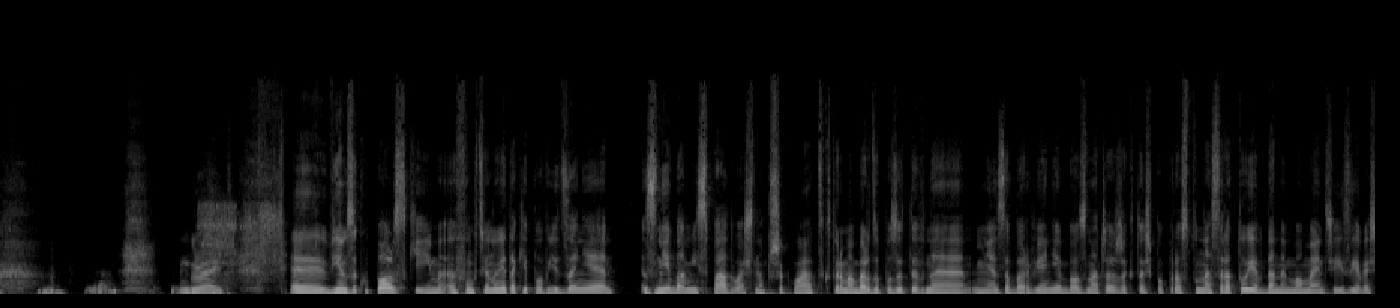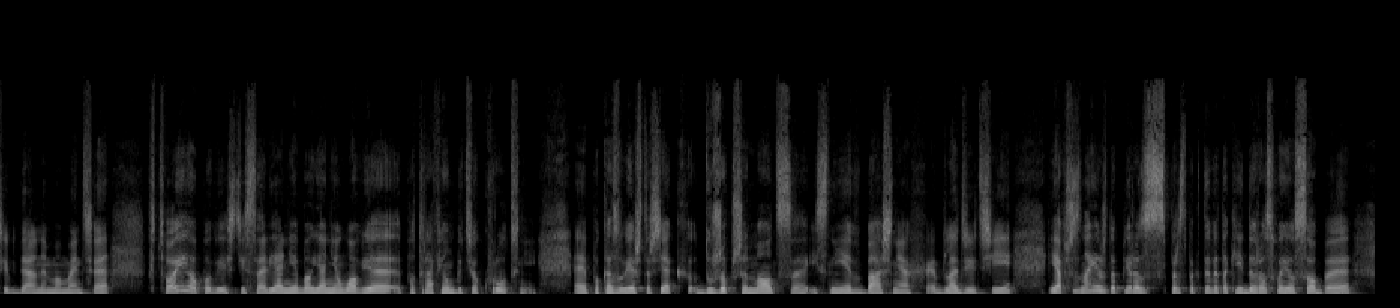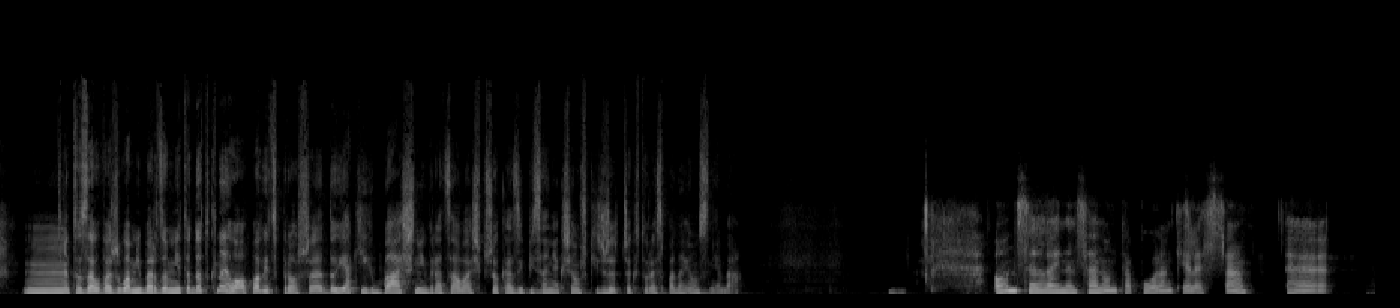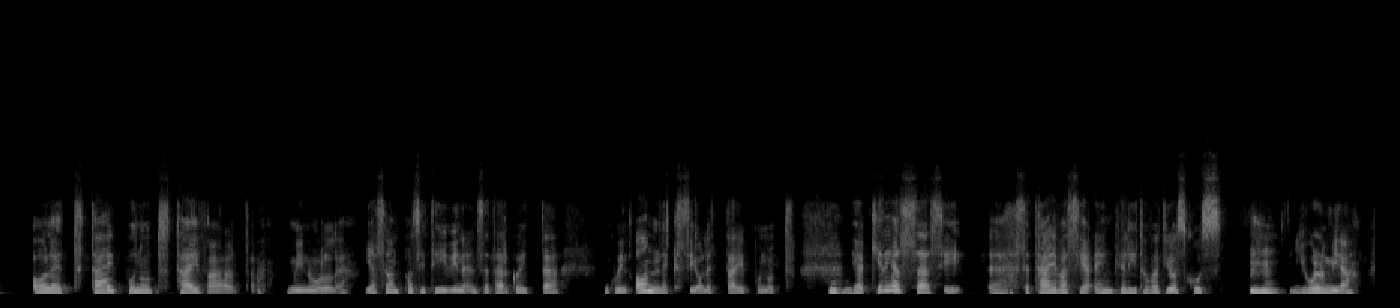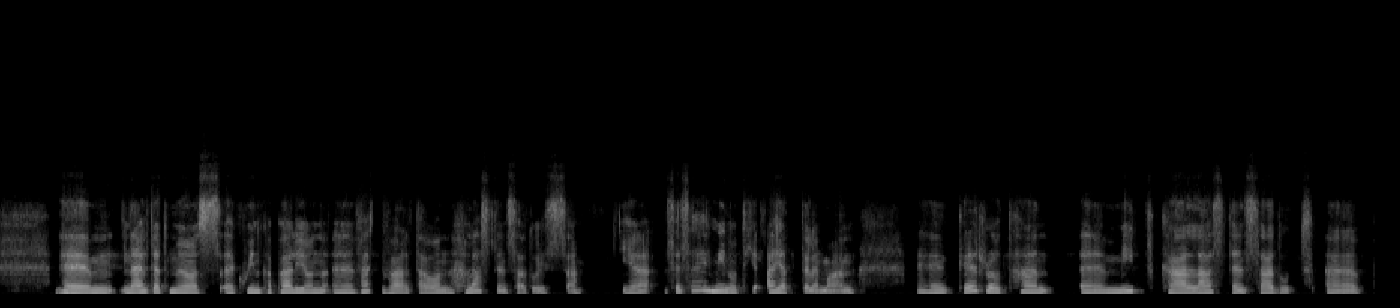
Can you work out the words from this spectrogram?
Great. E, w języku polskim funkcjonuje takie powiedzenie z nieba mi spadłaś na przykład, które ma bardzo pozytywne mm, zabarwienie, bo oznacza, że ktoś po prostu nas ratuje w danym momencie i zjawia się w idealnym momencie. W twojej opowieści Selia Niebo i Aniołowie potrafią być okrutni. E, pokazujesz też, jak dużo przemocy istnieje w baśniach dla dzieci. Ja przyznaję, że dopiero z perspektywy takiej dorosłej osoby mm, to zauważyłam i bardzo mnie to dotknęło. Opowiedz proszę, do jakich baśni wracałaś przy okazji pisania książki Rzeczy, które spadają z nieba? On sellainen sanonta puolan kielessä, äh, olet taipunut taivaalta minulle. Ja se on positiivinen. Se tarkoittaa, niin kuin onneksi olet taipunut. Mm-hmm. Ja kirjassasi äh, se taivas ja enkelit ovat joskus julmia. Näytät myös, kuinka paljon väkivalta on lastensaduissa. Ja se sai minut ajattelemaan. Kerrothan, mitkä lastensadut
